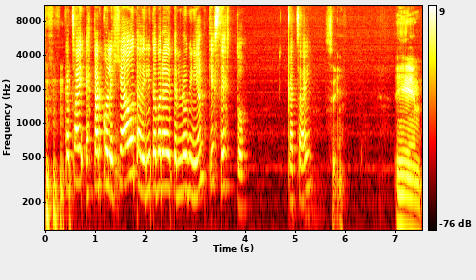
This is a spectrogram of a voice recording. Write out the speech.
¿cachai? Estar colegiado te habilita para tener opinión. ¿Qué es esto? ¿Cachai? Sí. Eh,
